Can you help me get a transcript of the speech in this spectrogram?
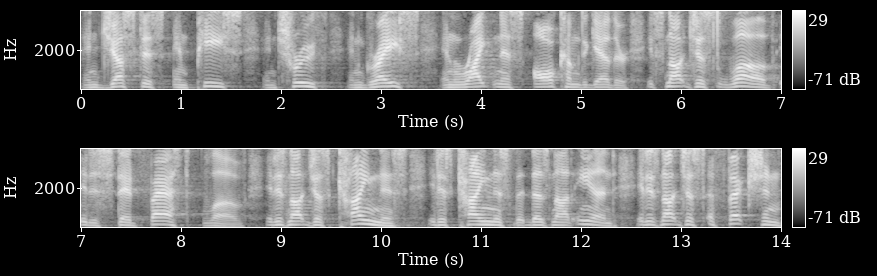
and justice and peace and truth and grace and rightness all come together. It's not just love, it is steadfast love. It is not just kindness, it is kindness that does not end. It is not just affection,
